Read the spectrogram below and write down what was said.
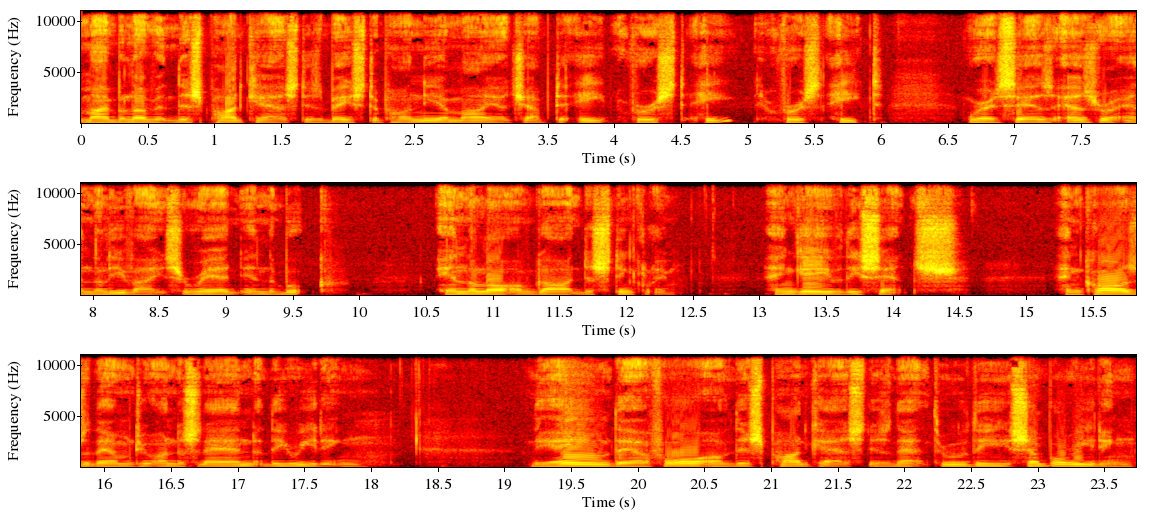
My beloved, this podcast is based upon Nehemiah chapter 8, verse 8, verse 8, where it says Ezra and the Levites read in the book in the law of God distinctly and gave the sense and caused them to understand the reading. The aim, therefore, of this podcast is that through the simple reading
